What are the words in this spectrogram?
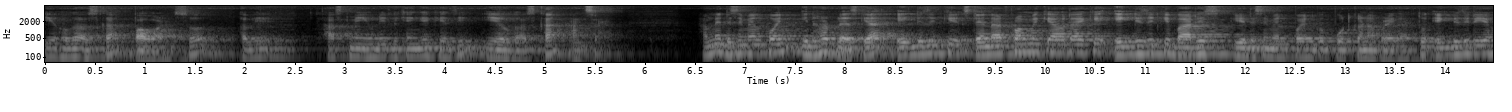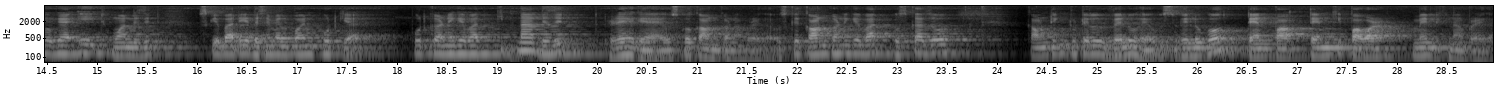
ये होगा उसका पावर सो so, अभी लास्ट में यूनिट लिखेंगे के जी ये होगा उसका आंसर हमने डेसिमल पॉइंट इधर प्लेस किया. एक डिजिट की स्टैंडर्ड फॉर्म में क्या होता है कि एक डिजिट के बाद ही ये डेसिमल पॉइंट को पुट करना पड़ेगा. तो एक डिजिट ये हो गया एट वन डिजिट उसके बाद ये डेसिमल पॉइंट पुट किया. पुट करने के बाद कितना डिजिट रह गया है उसको काउंट करना पड़ेगा। उसके काउंट करने के बाद उसका जो काउंटिंग टोटल वैल्यू है उस वैल्यू को टेन पा टेन की पावर में लिखना पड़ेगा।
